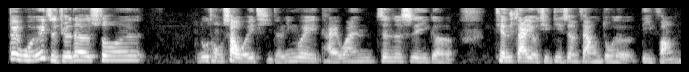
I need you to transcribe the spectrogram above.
对，我一直觉得说，如同邵微提的，因为台湾真的是一个天灾，尤其地震非常多的地方，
